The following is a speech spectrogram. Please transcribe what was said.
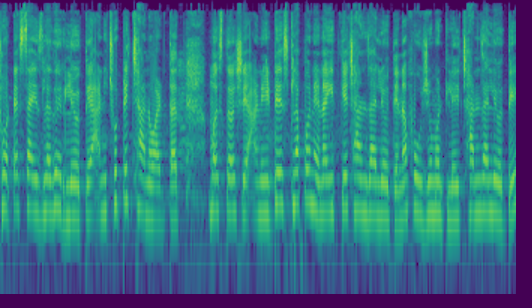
छोट्या साईजला धरले होते आणि छोटे छान वाटतात. मस्त असे आणि टेस्टला पण आहे ना इतके छान झाले होते ना फौजी म्हटले छान झाले होते.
